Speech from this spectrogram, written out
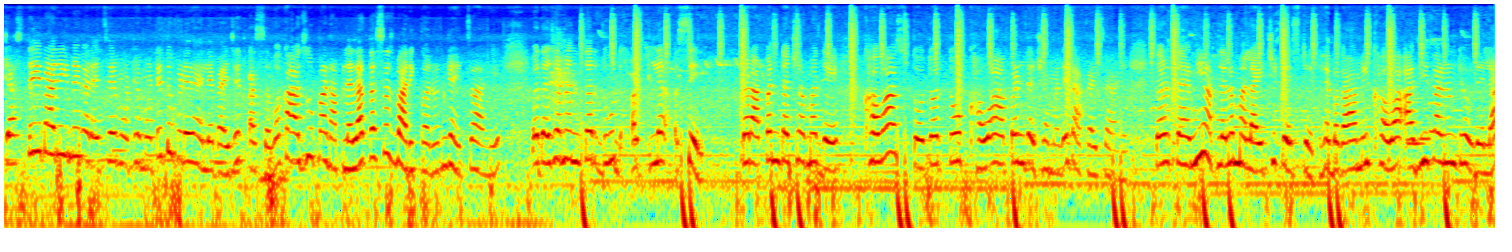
जास्तही बारीक नाही करायचं आहे मोठे मोठे तुकडे राहिले पाहिजेत. असं व काजू पण आपल्याला तसंच बारीक करून घ्यायचं आहे. व त्याच्यानंतर दूध आटलं असेल तर आपण त्याच्यामध्ये खवा असतो तर तो खवा आपण त्याच्यामध्ये टाकायचा आहे. तर त्यांनी आपल्याला मलाईची टेस्ट येते. हे बघा आम्ही खवा आधीच आणून ठेवलेला.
